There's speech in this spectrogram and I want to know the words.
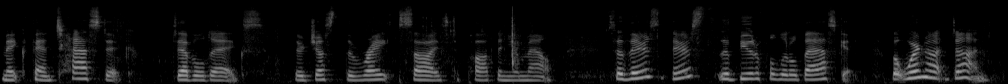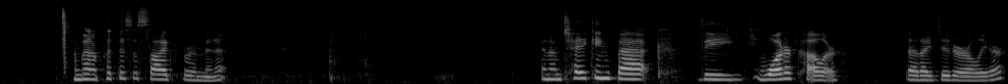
make fantastic deviled eggs. They're just the right size to pop in your mouth. So there's, there's the beautiful little basket. But we're not done. I'm going to put this aside for a minute. And I'm taking back the watercolor that I did earlier.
